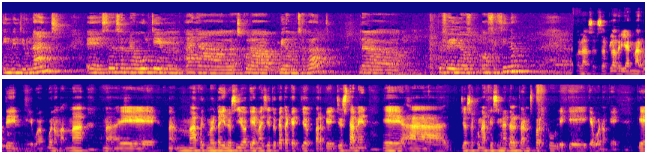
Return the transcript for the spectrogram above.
tinc 21 anys, eh, este és el meu últim any a l'Escola Vida Montserrat, de preferido oficina. Hola, soc l'Adrián Martín i bueno, m'ha eh, m'ha fet molta il·lusió que m'hagi tocat aquest lloc perquè justament eh, a, jo sóc un aficionat al transport públic que, que, bueno, que, que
